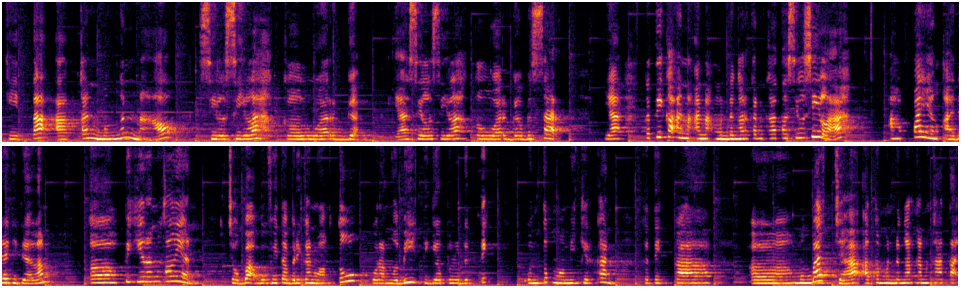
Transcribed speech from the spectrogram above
kita akan mengenal silsilah keluarga. Ya, silsilah keluarga besar. Ya, ketika anak-anak mendengarkan kata silsilah, apa yang ada di dalam uh, pikiran kalian? Coba Bu Vita berikan waktu kurang lebih 30 detik untuk memikirkan ketika uh, membaca atau mendengarkan kata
